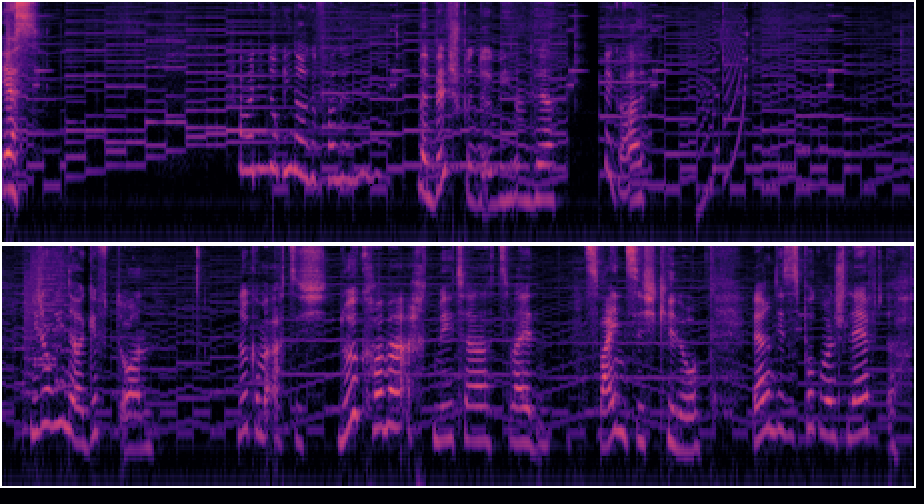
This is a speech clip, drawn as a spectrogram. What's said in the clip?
Yes! Ich habe die Dorina gefangen. Mein Bild springt irgendwie hin und her. Egal. Nidorina, Giftdorn. 0,80 0,8 Meter 20 Kilo. Während dieses Pokémon schläft, ach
